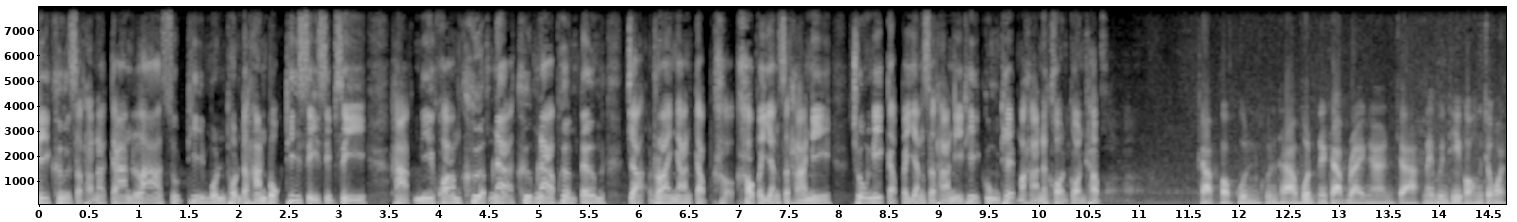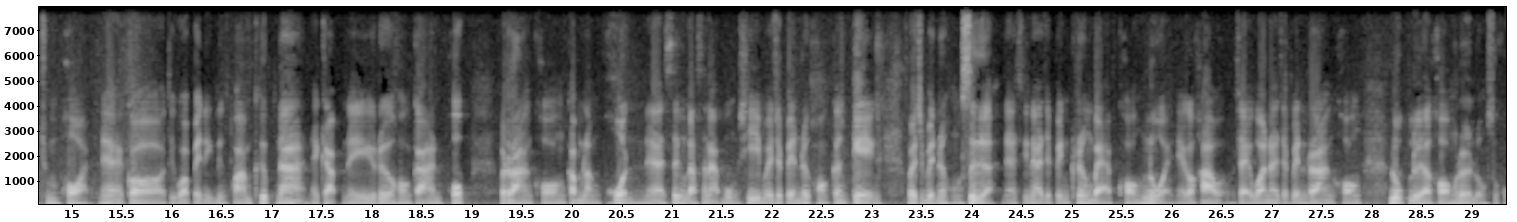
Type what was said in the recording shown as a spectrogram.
นี่คือสถานการณ์ล่าสุดที่มณฑลทหารบกที่ 44 หากมีความคืบหน้าคืบหน้าเพิ่มเติม จะรายงานกลับเข้าไปยังสถานี ช่วงนี้กลับไปยังสถานีที่กรุงเทพมหานครก่อนครับ ครับขอบคุณคุณธาวุฒินะครับรายงานจากในพื้นที่ของจังหวัดชุมพรนะฮะก็ถือว่าเป็นอีกหนึ่งความคืบหน้านะครับในเรื่องของการพบร่างของกำลังพลนะซึ่งลักษณะบ่งชี้ไม่ว่าจะเป็นเรื่องของกางเกงไม่ว่าจะเป็นเรื่องของเสื้อนะที่น่าจะเป็นเครื่องแบบของหน่วยเนี่ยก็เข้าใจว่าน่าจะเป็นร่างของลูกเรือของเรือหลวงสุโข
